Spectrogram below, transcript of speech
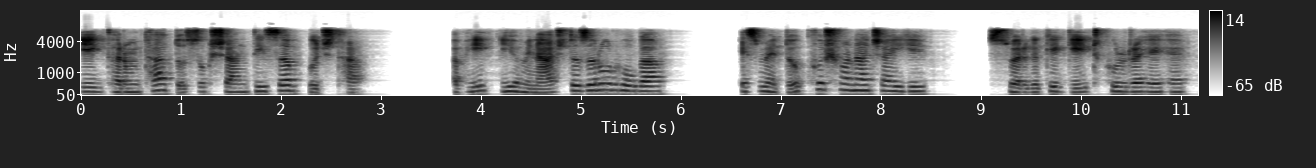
एक धर्म था तो सुख शांति सब कुछ था। अभी यह विनाश तो ज़रूर होगा। इसमें तो खुश होना चाहिए। स्वर्ग के गेट खुल रहे हैं।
